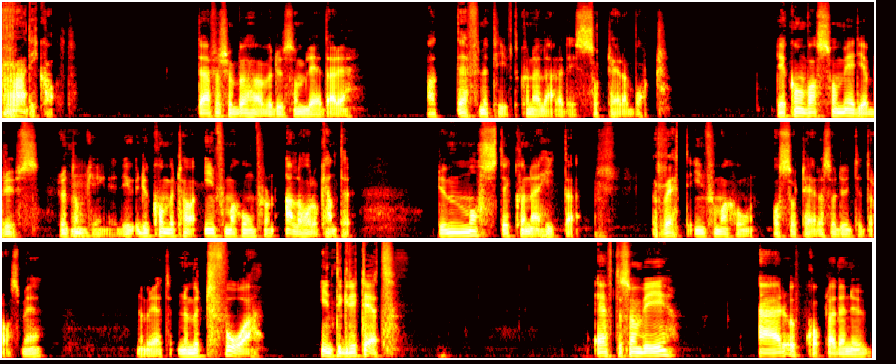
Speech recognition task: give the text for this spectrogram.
radikalt. Därför så behöver du som ledare att definitivt kunna lära dig sortera bort. Det kommer vara så mediebrus runt mm. omkring dig. Du kommer ta information från alla håll och kanter. Du måste kunna hitta rätt information och sortera så du inte dras med. Nummer ett. Nummer två, integritet. Eftersom vi är uppkopplade nu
